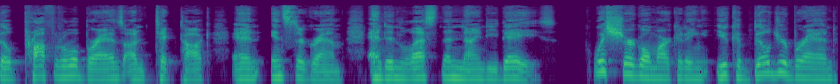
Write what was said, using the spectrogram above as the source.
build profitable brands on TikTok and Instagram and in less than 90 days. With SureGo Marketing, you can build your brand,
